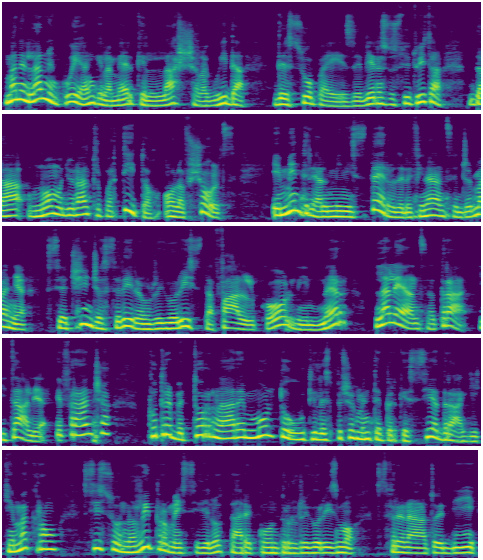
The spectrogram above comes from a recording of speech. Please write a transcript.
ma nell'anno in cui Angela Merkel lascia la guida del suo paese, viene sostituita da un uomo di un altro partito, Olaf Scholz, e mentre al Ministero delle Finanze in Germania si accinge a salire un rigorista falco, Lindner, l'alleanza tra Italia e Francia potrebbe tornare molto utile, specialmente perché sia Draghi che Macron si sono ripromessi di lottare contro il rigorismo sfrenato e di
